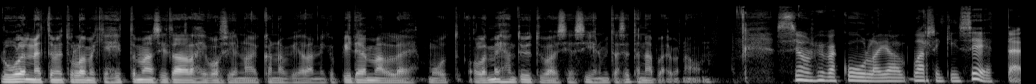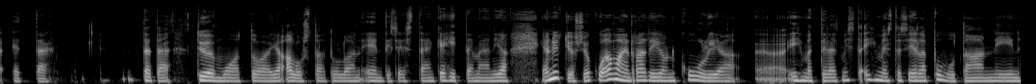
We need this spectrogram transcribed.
luulen, että me tulemme kehittämään sitä lähivuosien aikana vielä niin pidemmälle, mutta olemme ihan tyytyväisiä siihen, mitä se tänä päivänä on. Se on hyvä kuulla ja varsinkin se, että, että tätä työmuotoa ja alustaa tullaan entisestään kehittämään. Ja, ja nyt jos joku avainradion kuulija äh, ihmettelee, että mistä ihmeestä siellä puhutaan, niin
